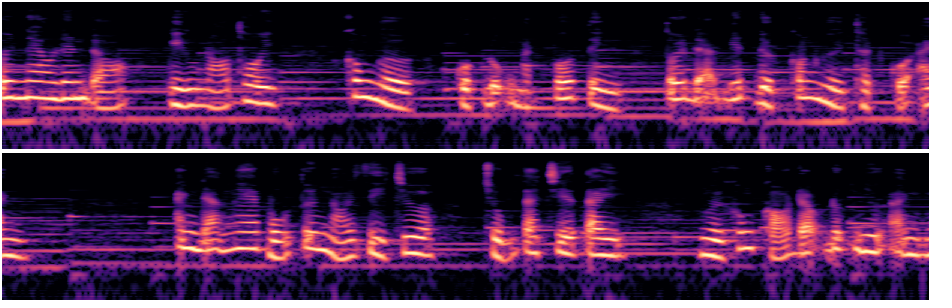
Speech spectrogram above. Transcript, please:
Tôi neo lên đó, cứu nó thôi. Không ngờ cuộc đụng mặt vô tình, Tôi đã biết được con người thật của anh. Anh đã nghe bố tôi nói gì chưa? Chúng ta chia tay. Người không có đạo đức như anh,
